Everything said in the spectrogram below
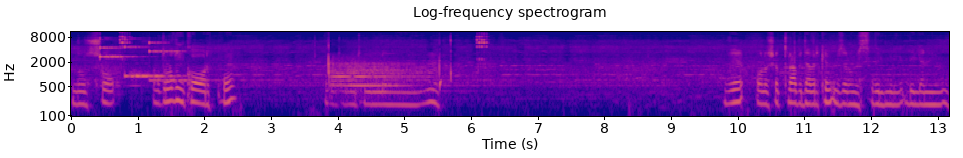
Non so. Ho trovato un corpo. Ho trovato il... mm. Ho lasciato rapida perché mi sono messo del degli anni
